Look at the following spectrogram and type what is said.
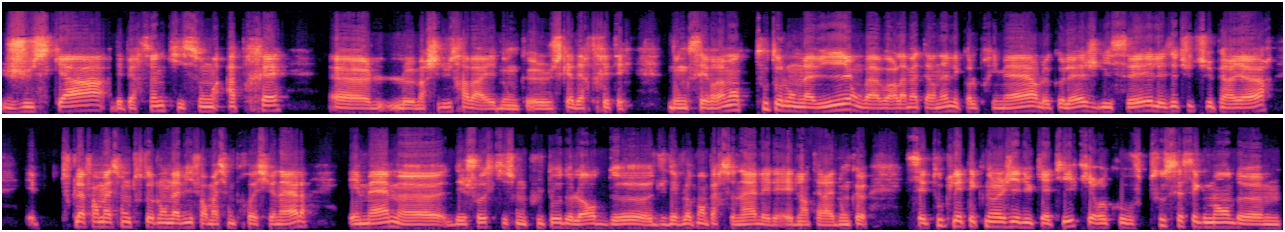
jusqu'à des personnes qui sont après le marché du travail, donc jusqu'à des retraités. Donc c'est vraiment tout au long de la vie. On va avoir la maternelle, l'école primaire, le collège, lycée, les études supérieures et toute la formation tout au long de la vie, formation professionnelle et même euh, des choses qui sont plutôt de l'ordre de, du développement personnel et, de l'intérêt. Donc, euh, c'est toutes les technologies éducatives qui recouvrent tous ces segments de,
